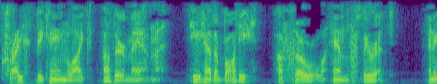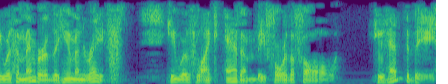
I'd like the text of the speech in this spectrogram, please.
Christ became like other men. He had a body, a soul, and spirit, and he was a member of the human race. He was like Adam before the fall. He had to be,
